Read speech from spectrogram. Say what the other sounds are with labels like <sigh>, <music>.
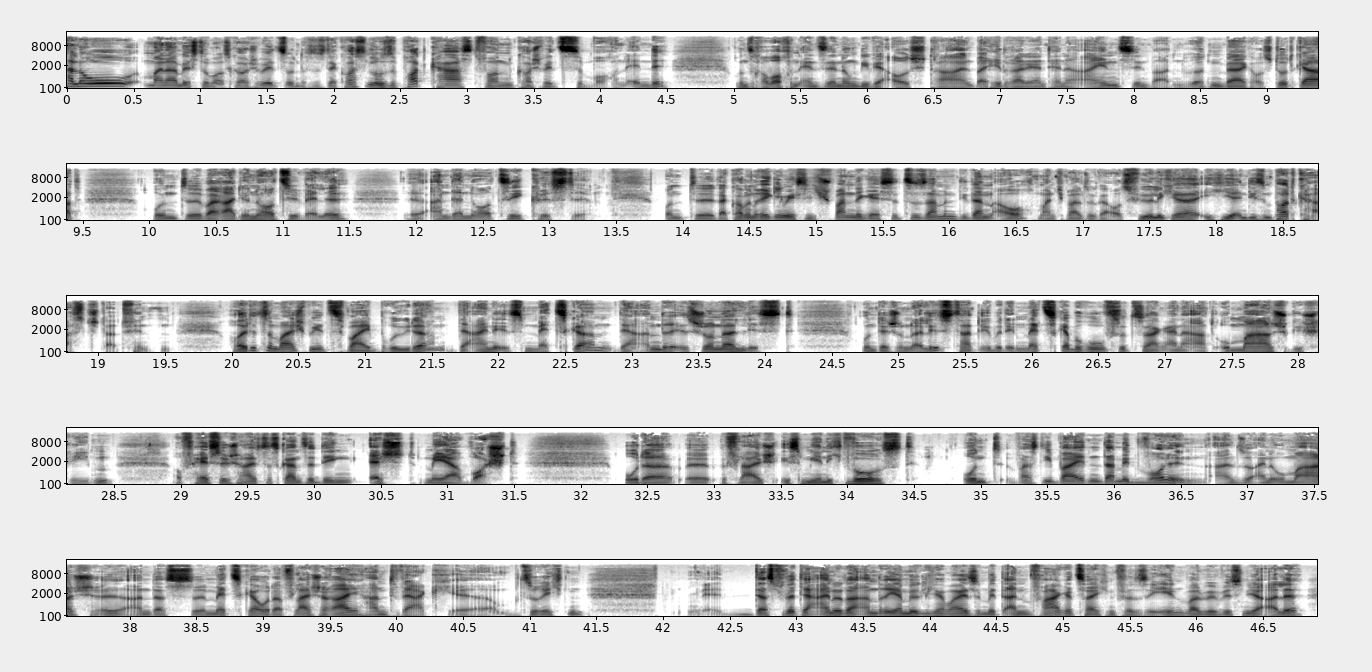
Hallo, mein Name ist Thomas Koschwitz und das ist der kostenlose Podcast von Koschwitz zum Wochenende. Unserer Wochenendsendung, die wir ausstrahlen bei Hitradio Antenne 1 in Baden-Württemberg aus Stuttgart und äh, bei Radio Nordseewelle äh, an der Nordseeküste. Und äh, da kommen regelmäßig spannende Gäste zusammen, die dann auch, manchmal sogar ausführlicher, hier in diesem Podcast stattfinden. Heute zum Beispiel zwei Brüder. Der eine ist Metzger, der andere ist Journalist. Und der Journalist hat über den Metzgerberuf sozusagen eine Art Hommage geschrieben. Auf Hessisch heißt das ganze Ding echt mehr wascht. Oder äh, Fleisch ist mir nicht Wurst. Und was die beiden damit wollen, also eine Hommage äh, an das äh, Metzger- oder Fleischereihandwerk äh, zu richten, das wird der ein oder andere ja möglicherweise mit einem Fragezeichen versehen, weil wir wissen ja alle,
